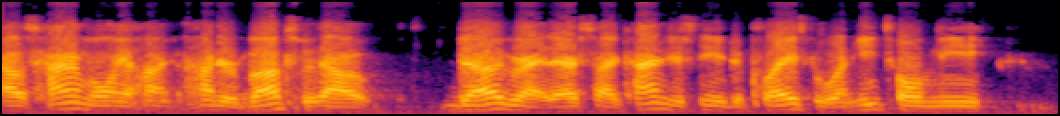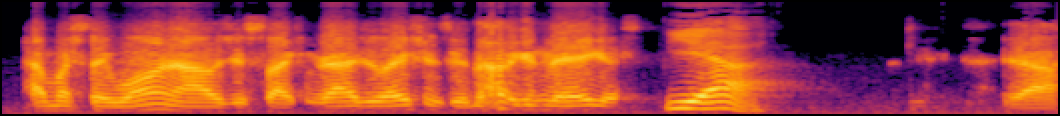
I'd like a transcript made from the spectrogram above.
I was kind of only a hundred bucks without Doug right there, so I kind of just needed to place. But when he told me how much they won, I was just like, "Congratulations, good Doug in Vegas." Yeah. Yeah.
